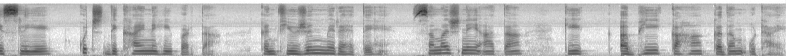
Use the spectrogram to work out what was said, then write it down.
इसलिए कुछ दिखाई नहीं पड़ता। कन्फ्यूज़न में रहते हैं। समझ नहीं आता कि अभी कहाँ कदम उठाए।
